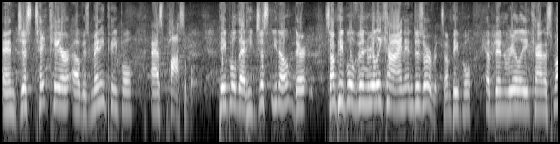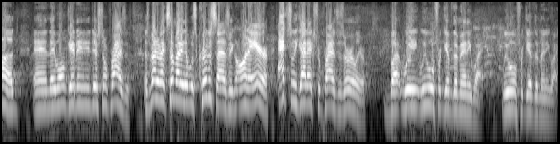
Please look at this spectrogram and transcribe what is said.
and just take care of as many people as possible. People that he just, you know, they're some people have been really kind and deserve it. Some people have been really kind of smug and they won't get any additional prizes. As a matter of fact, somebody that was criticizing on air actually got extra prizes earlier, but we, we will forgive them anyway. We will forgive them anyway.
